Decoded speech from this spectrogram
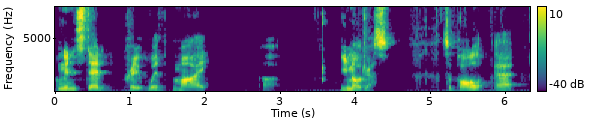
I'm going to instead create it with my uh, email address. So Paul at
